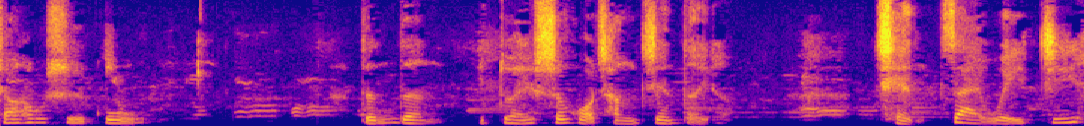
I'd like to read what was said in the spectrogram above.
交通事故等等一堆生活常见的潜在危机，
